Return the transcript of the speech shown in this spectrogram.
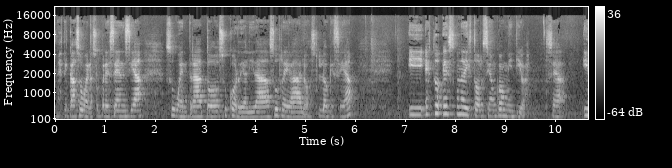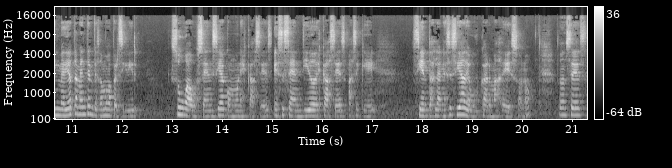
en este caso, bueno, su presencia, su buen trato, su cordialidad, sus regalos, lo que sea. Y esto es una distorsión cognitiva. O sea, inmediatamente empezamos a percibir su ausencia como una escasez. Ese sentido de escasez hace que sientas la necesidad de buscar más de eso, ¿no? Entonces,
